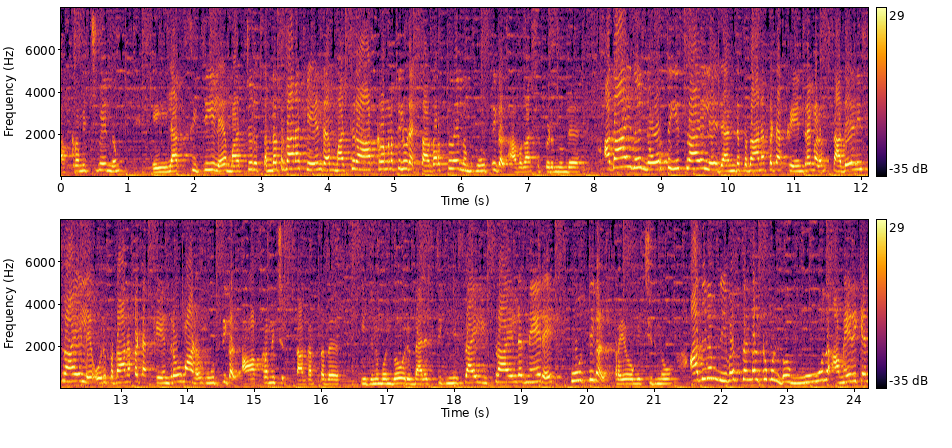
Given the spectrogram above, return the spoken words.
ആക്രമിച്ചുവെന്നും എയ്ലാക് സിറ്റിയിലെ മറ്റൊരു തന്ത്രപ്രധാന കേന്ദ്രം മറ്റൊരു ആക്രമണത്തിലൂടെ തകർത്തുവെന്നും ഹൂത്തികൾ അവകാശപ്പെടുന്നുണ്ട്. അതായത് നോർത്ത് ഇസ്രായേലിലെ രണ്ട് പ്രധാനപ്പെട്ട കേന്ദ്രങ്ങളും സദേൺ ഇസ്രായേലിലെ ഒരു പ്രധാനപ്പെട്ട കേന്ദ്രവുമാണ് ഹൂത്തികൾ ആക്രമിച്ച് തകർത്തത്. ഇതിനു മുൻപ് ഒരു ബാലിസ്റ്റിക് മിസൈൽ ഇസ്രായേലിന്റെ നേരെ ഹൂത്തികൾ പ്രയോഗിച്ചിരുന്നു. അതിനും ദിവസങ്ങൾക്ക് മുൻപ് മൂന്ന് അമേരിക്കൻ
